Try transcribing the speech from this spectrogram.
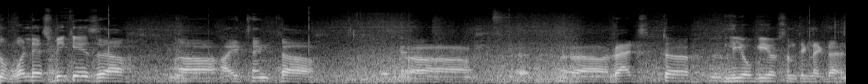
No, World SBK is, uh, uh, I think, uh, uh, uh, uh, Liogi or something like that.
